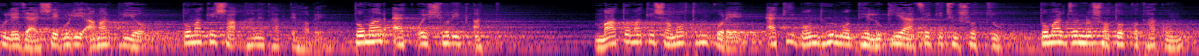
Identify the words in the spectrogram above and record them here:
খুলে যায় সেগুলি আমার প্রিয়, তোমাকে সাবধানে থাকতে হবে। তোমার এক ঐশ্বরিক আত্মা মা তোমাকে সমর্থন করে, একই বন্ধুর মধ্যে লুকিয়ে আছে কিছু শত্রু। তোমার জন্য সতর্ক থাকুন।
